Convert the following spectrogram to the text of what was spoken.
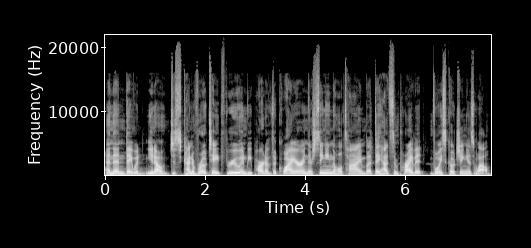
and then they would, you know, just kind of rotate through and be part of the choir, and they're singing the whole time. But they had some private voice coaching as well.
